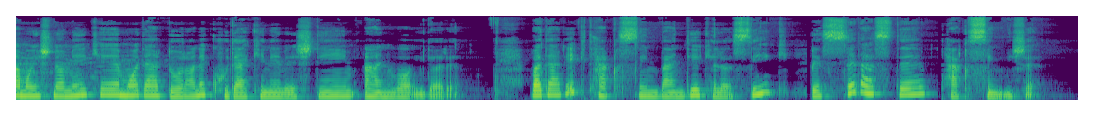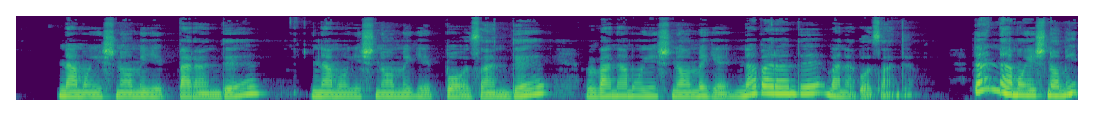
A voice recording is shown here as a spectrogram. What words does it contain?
نمایشنامه که ما در دوران کودکی نوشتیم انواعی داره و در یک تقسیم بندی کلاسیک به سه دسته تقسیم میشه. نمایشنامه برنده، نمایشنامه بازنده و نمایشنامه نبرنده و نبازنده. در نمایشنامه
